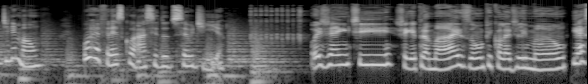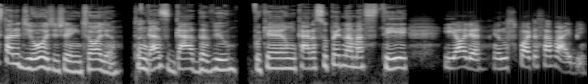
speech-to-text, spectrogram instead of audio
de limão, o refresco ácido do seu dia. Oi, gente! Cheguei para mais um picolé de limão. E a história de hoje, gente, olha, tô engasgada, viu? Porque é um cara super namastê e olha, eu não suporto essa vibe.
